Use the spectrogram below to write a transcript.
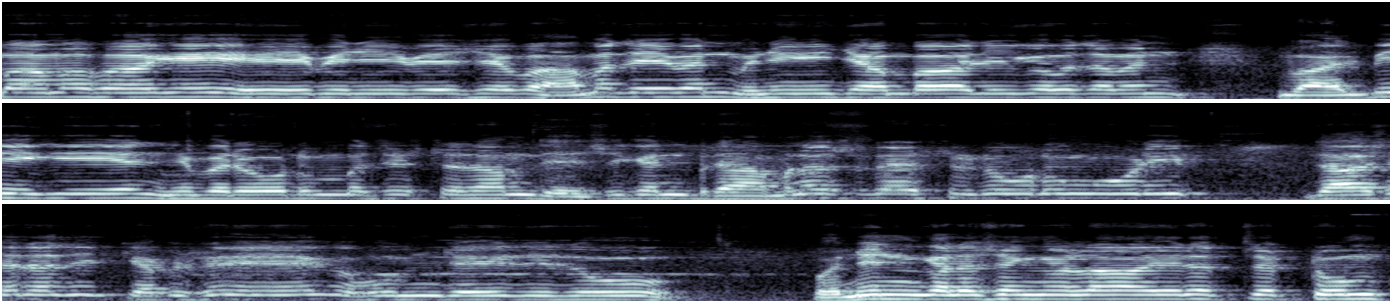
വാമഭാഗേ വിനിവേശ വാമദേവൻ മുനി ജാമ്പാലി ഗൗതമൻ വാൽമീകി എന്നിവരോടും വശിഷ്ഠനാം ദേശികൻ ബ്രാഹ്മണ ശ്രേഷ്ഠരോടും കൂടി ദാശരഥിക്ക് അഭിഷേകവും ചെയ്തിതു. പൊന്നിൻ കലശങ്ങളായിരത്തെട്ടും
